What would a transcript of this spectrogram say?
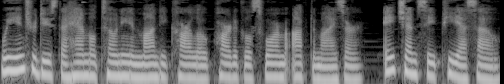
We introduce the Hamiltonian Monte Carlo Particle Swarm Optimizer, HMCPSO,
